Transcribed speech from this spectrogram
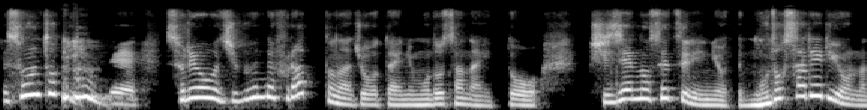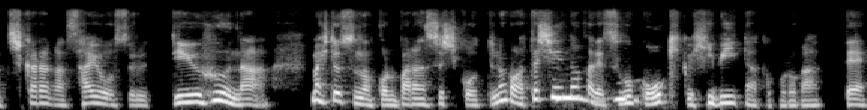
でその時って、それを自分でフラットな状態に戻さないと、自然の摂理によって戻されるような力が作用するっていう風な、まあ一つのこのバランス思考っていうのが私の中ですごく大きく響いたところがあって、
